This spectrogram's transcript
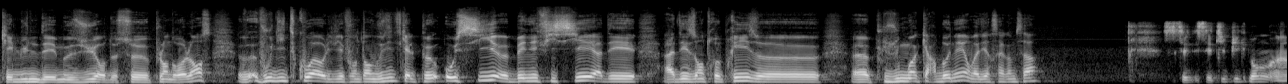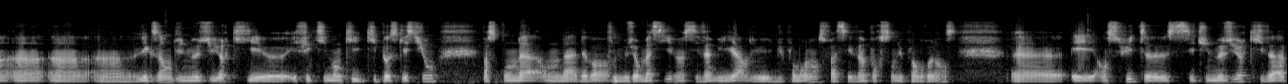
qui est l'une des mesures de ce plan de relance. Vous dites quoi, Olivier Fontan Vous dites qu'elle peut aussi bénéficier à des, à des entreprises plus ou moins carbonées, on va dire ça comme ça? C'est typiquement l'exemple d'une mesure qui euh, effectivement pose question parce qu'on a on a d'abord une mesure massive, hein, c'est 20 milliards du, plan de relance, enfin c'est 20% du plan de relance, euh, et ensuite euh, c'est une mesure qui va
